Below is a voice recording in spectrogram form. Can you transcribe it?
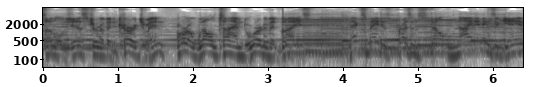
subtle gesture of encouragement or a well-timed word of advice, Mex made his presence felt nine innings a game,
